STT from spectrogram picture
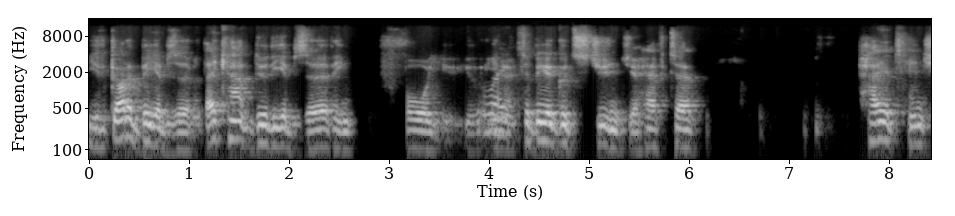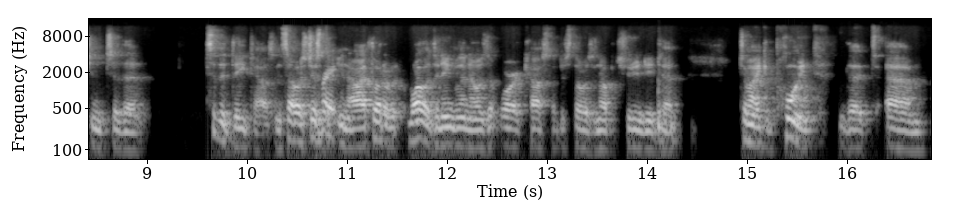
you've got to be observant. They can't do the observing for you. You, right. you know, to be a good student, you have to pay attention to the to the details. And so it was just, right. you know, I thought was, while I was in England, I was at Warwick Castle. I just thought it was an opportunity to to make a point that um,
